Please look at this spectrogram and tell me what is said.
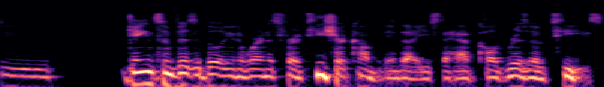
to gain some visibility and awareness for a t-shirt company that I used to have called Rizzo Tees.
